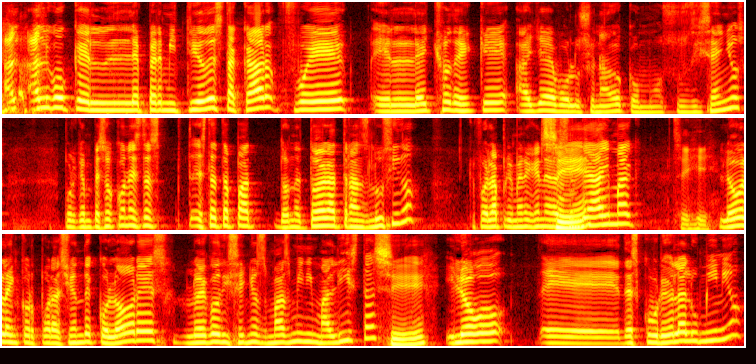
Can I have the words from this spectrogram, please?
al- algo que le permitió destacar fue el hecho de que haya evolucionado como sus diseños, porque empezó con estas, esta etapa donde todo era translúcido, que fue la primera generación Sí. de iMac, Sí. luego la incorporación de colores, luego diseños más minimalistas, Sí, y luego eh, descubrió el aluminio.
